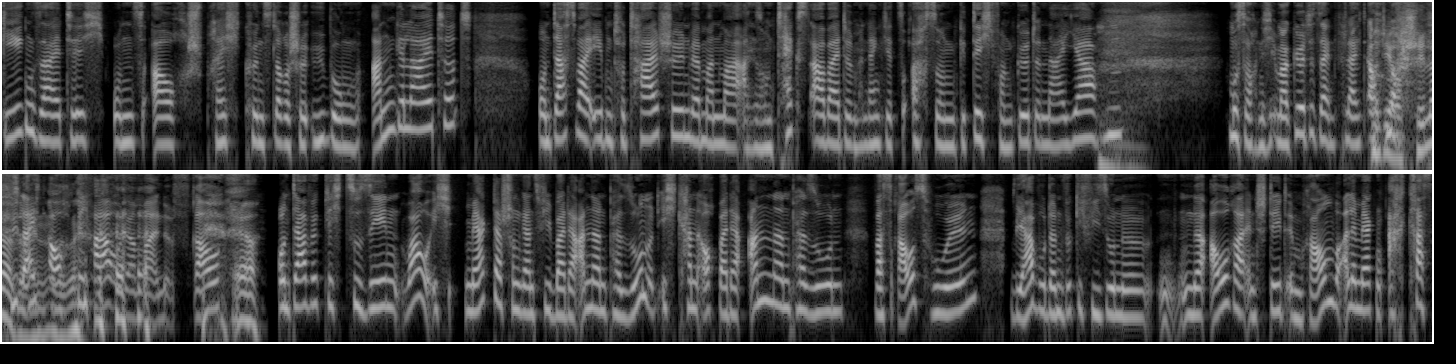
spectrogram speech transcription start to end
gegenseitig uns auch sprechkünstlerische Übungen angeleitet. Und das war eben total schön, wenn man mal an so einem Text arbeitet. Man denkt jetzt ach, so ein Gedicht von Goethe, na ja, hm. Muss auch nicht immer Goethe sein, vielleicht auch, mal, auch Schiller vielleicht sein, auch also. ja oder mal eine Frau. ja. Und da wirklich zu sehen, wow, ich merke da schon ganz viel bei der anderen Person und ich kann auch bei der anderen Person was rausholen, ja, wo dann wirklich wie so eine, eine Aura entsteht im Raum, wo alle merken, ach krass,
